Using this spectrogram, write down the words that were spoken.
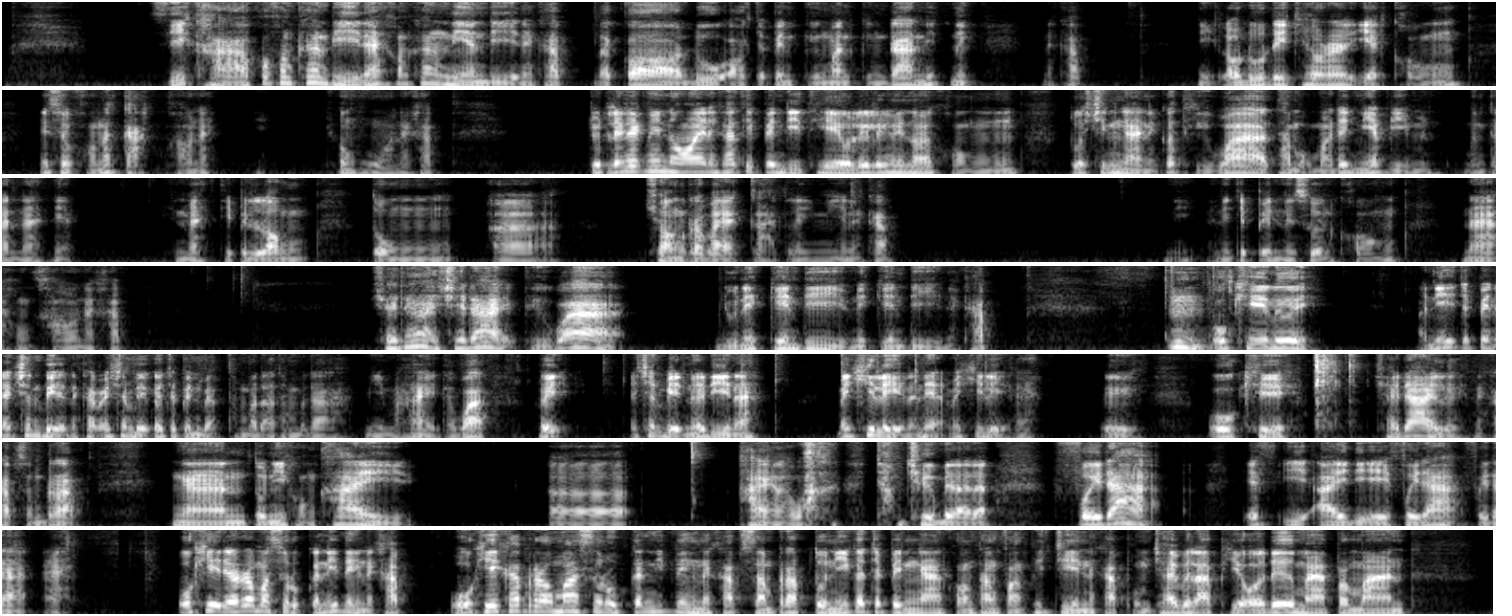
สีขาวก็ค่อนข้างดีนะ ค่อนข้างเนียนดีนะครับ แล้วก็ดูออกจะเป็นกึ่งมันกึ่งด้านนิดหนึ่งนะครับ นี่เราดูดีเทลรายละเอียดของ ในส่วนของหน้ากากของเขานะนี่ช่วงหัวนะครับ จุดเล็กๆน้อยๆนะครับ ที่เป็นดีเทลเล็กๆน้อยๆของตัวชิ้นงานเนี่ยก็ถือว่าทำออกมาได้เนียบดีเหมือนเหมือนกันนะเนี่ยเห็นไหมที่เป็นร่องตรงช่องระบายอากาศอะไรอย่างนี้นะครับนี่อันนี้จะเป็นในส่วนของหน้าของเขานะครับ ใช้ได้ใช้ได้ถือว่าอยู่ในเกณฑ์ดีอยู่ในเกณฑ์ดีนะครับ อืมโอเคเลย อันนี้จะเป็นแอคชั่นเบสนะครับแอคชั่นเบสก็จะเป็นแบบธรรมดาธรรมดามีมาให้ แต่ว่าเฮ้ยแอคชั่นเบสเนื้อดีนะ ไม่ขี้เหร่นะเนี่ยไม่ขี้เหร่นะเออโอเค ใช้ได้เลยนะครับสำหรับงานตัวนี้ของค่ายเอ่อค่ายอะไรวะจำชื่อไม่ได้แล้วเฟยด้า F E I D A เฟยด้าเฟยด้าอะโอเค เดี๋ยวเรามาสรุปกันนิดหนึ่งนะครับโอเคครับ เรามาสรุปกันนิดหนึ่งนะครับสำหรับตัวนี้ก็จะเป็นงานของทางฝั่งพี่จีนนะครับ ผมใช้เวลาพ r ออเดอร์มาประมาณ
